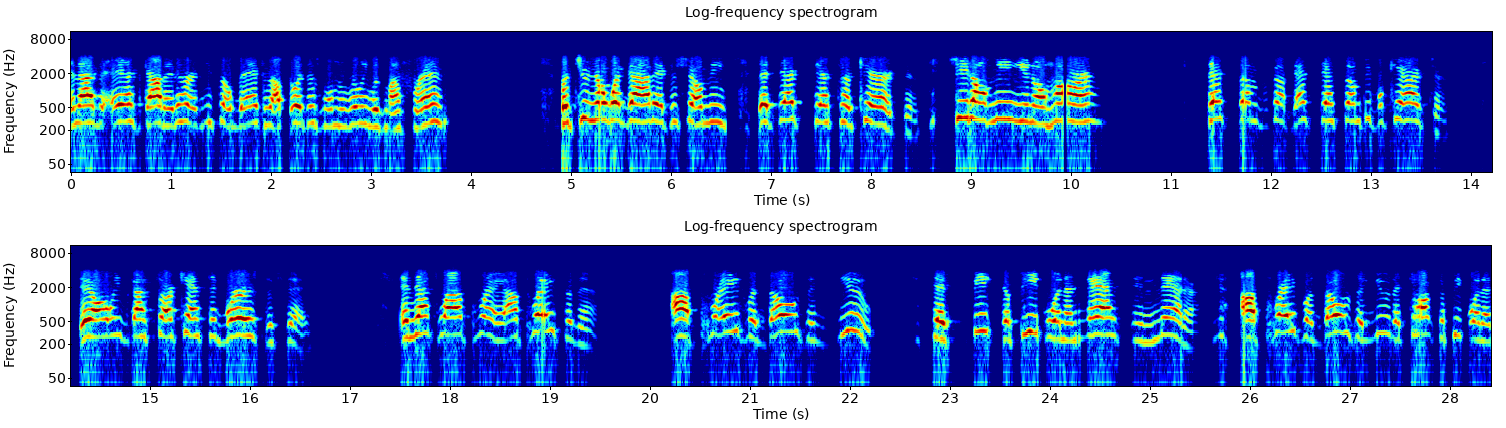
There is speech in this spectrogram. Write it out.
And I had to ask God, it hurt me so bad because I thought this woman really was my friend. But you know what God had to show me? That that's just her character. She don't mean you no harm. That's some that's just some people's character. They always got sarcastic words to say. And that's why I pray. I pray for them. I pray for those of you that speak to people in a nasty manner. I pray for those of you that talk to people in a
